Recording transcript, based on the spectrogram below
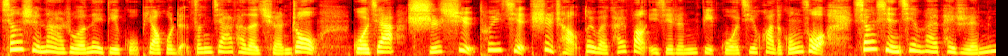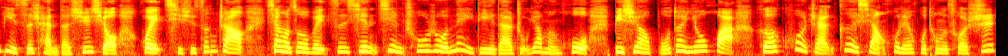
相续纳入了内地股票或者增加它的权重，国家持续推进市场对外开放以及人民币国际化的工作，相信。境外配置人民币资产的需求会持续增长。香港作为资金进出入内地的主要门户，必须要不断优化和扩展各项互联互通的措施，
